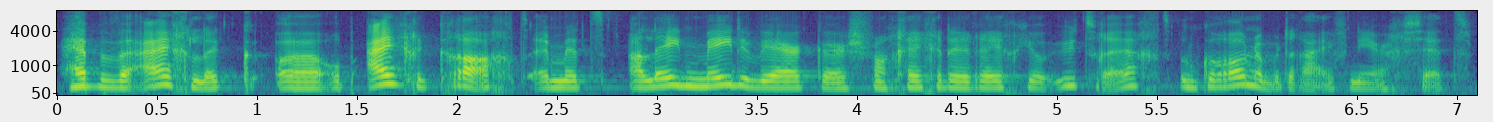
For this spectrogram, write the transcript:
hebben we eigenlijk uh, op eigen kracht en met alleen medewerkers van GGD Regio Utrecht een coronabedrijf neergezet.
